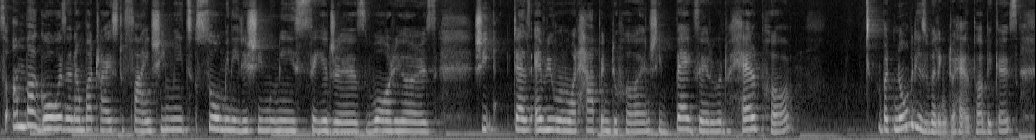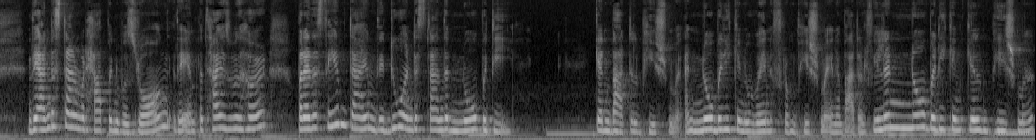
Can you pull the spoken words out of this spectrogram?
So Amba goes and Amba tries to find, she meets so many Rishi Munis, sages, warriors, she tells everyone what happened to her and she begs everyone to help her. But nobody is willing to help her because they understand what happened was wrong, they empathize with her, but at the same time, they do understand that nobody can battle Bhishma and nobody can win from Bhishma in a battlefield, and nobody can kill Bhishma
